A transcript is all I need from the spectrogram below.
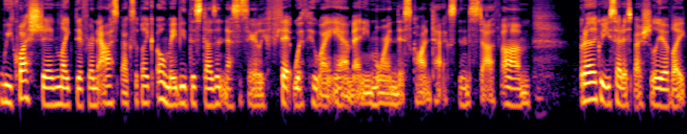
we question like different aspects of like, oh, maybe this doesn't necessarily fit with who I am anymore in this context and stuff. Um, but I like what you said, especially of like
